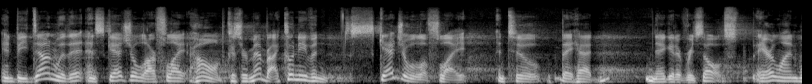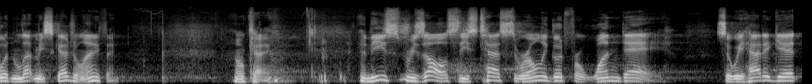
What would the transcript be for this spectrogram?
and be done with it and schedule our flight home. Because remember, I couldn't even schedule a flight until they had negative results. The airline wouldn't let me schedule anything. Okay. And these results, these tests, were only good for one day. So we had to get,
